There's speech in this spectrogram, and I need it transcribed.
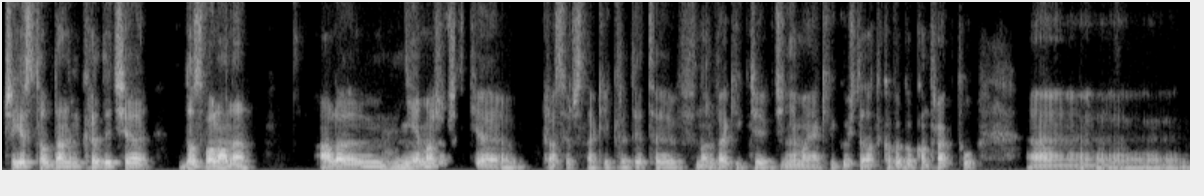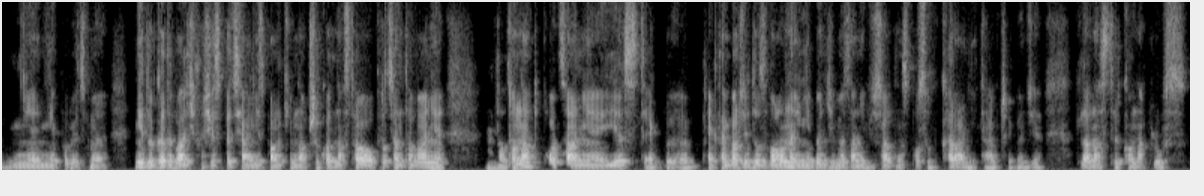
czy jest to w danym kredycie dozwolone, ale Mhm. nie ma, że wszystkie klasyczne takie kredyty w Norwegii, gdzie, gdzie nie ma jakiegoś dodatkowego kontraktu, e, nie, nie powiedzmy, nie dogadywaliśmy się specjalnie z bankiem na przykład na stałe oprocentowanie, to to nadpłacanie jest jakby jak najbardziej dozwolone i nie będziemy za nie w żaden sposób karani, tak? Czyli będzie dla nas tylko na plus.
